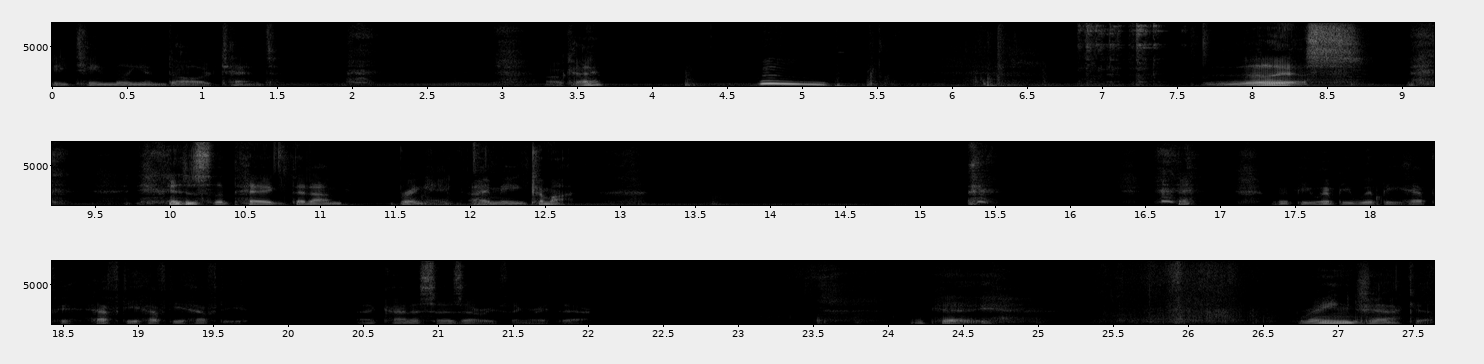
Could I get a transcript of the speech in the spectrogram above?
$18 million tent. okay? Woo! This is the peg that I'm bringing. I mean, come on. Whippy, whippy, whippy, hefty, hefty, hefty, hefty. That kind of says everything right there. Okay rain jacket.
